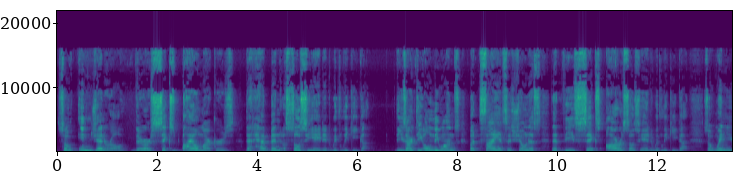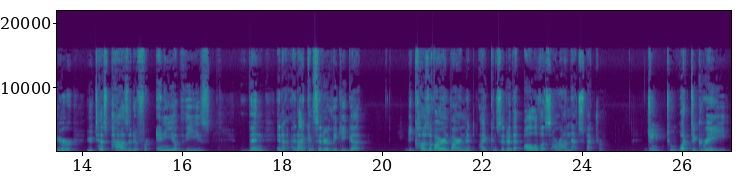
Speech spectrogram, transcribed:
So, in general, there are six biomarkers that have been associated with leaky gut. These aren't the only ones, but science has shown us that these six are associated with leaky gut. So, when you're you test positive for any of these, then and I, and I consider leaky gut because of our environment. I consider that all of us are on that spectrum to to what degree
